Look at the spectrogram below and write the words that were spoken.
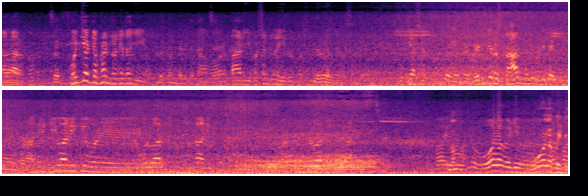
நல்லா இருக்கும். சரி கொஞ்சம் டிஃப்ரெண்ட் இருக்க தான் செய்யும். டிஃபரெண்ட் இருக்குது ஒரு பதினஞ்சு பர்சன்ட் இல்லை இருபது பர்சன்ட் இருபது பர்சன்ட் வித்தியாசம் வெடிக்கிற ஸ்டால் வந்து வெளியில போனாங்க அது தீபாவளிக்கு ஒரு ஒரு வாரத்துக்கு முன்னாடி. வந்து ஓலை வெடி ஓலை வெடி.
